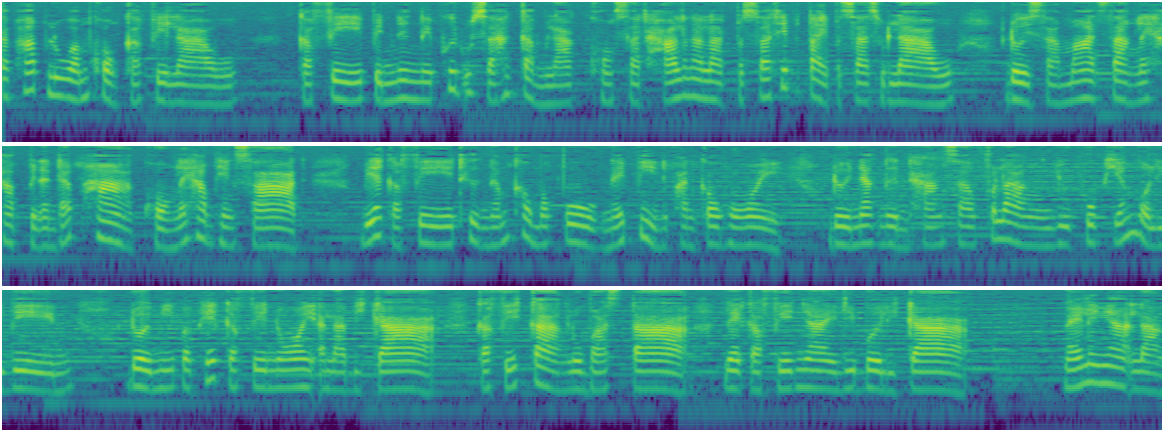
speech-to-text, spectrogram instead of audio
สภาพรวมของกาแฟลาว กาแฟเป็นหนึ่งในพืชอุตสาหกรรมหลักของสาธารณรัฐประชาธิปไตยประชาชนลาว โดยสามารถสร้างรายรับเป็นอันดับ5ของรายรับแห่งชาติ เบี้ยกาแฟถึงน้ำเข้ามาปลูกในปี1900โดยนักเดินทางชาวฝรั่งอยู่ภูเพียงบริเวณ โดยมีประเภทกาแฟน้อยอาราบิกากาแฟกลางโรบัสตาและกาแฟใหญ่ลิเบอริกา ในระยะหลัง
